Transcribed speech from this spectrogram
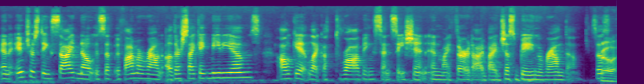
And an interesting side note is that if I'm around other psychic mediums, I'll get like a throbbing sensation in my third eye by just being around them. So Really?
